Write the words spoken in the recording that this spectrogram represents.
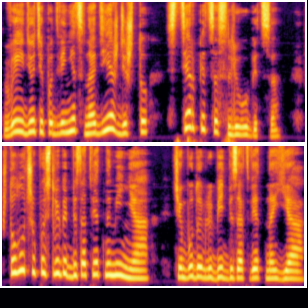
вы идете под венец в надежде, что стерпится, слюбится, что лучше пусть любит безответно меня, чем буду любить безответно я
